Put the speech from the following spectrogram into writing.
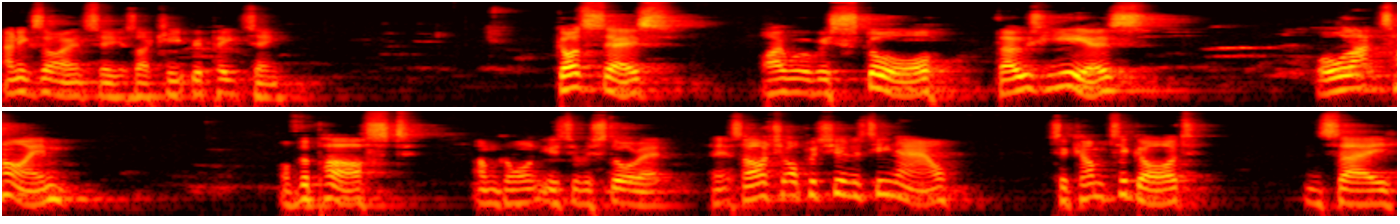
and anxiety, as I keep repeating. God says, I will restore those years, all that time of the past. I'm going to want you to restore it. And it's our opportunity now to come to God and say,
